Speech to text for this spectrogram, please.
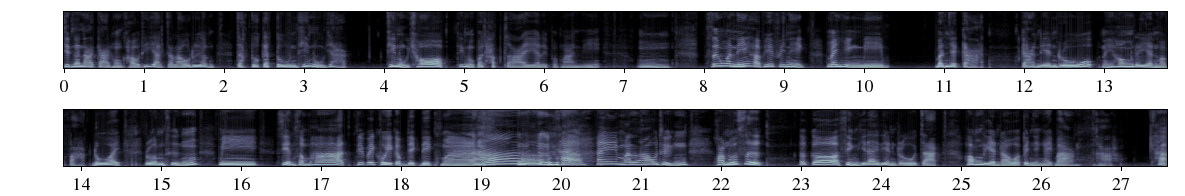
จินตนาการของเขาที่อยากจะเล่าเรื่อง จากตัวการ์ตูนที่หนูอยากที่หนูชอบที่หนูประทับใจอะไรประมาณนี้ อืม ซึ่งวันนี้ค่ะพี่ฟินิกซ์แม่หญิงมีบรรยากาศ การเรียนรู้ในห้องเรียนมาฝากด้วย รวมถึงมีเสียงสัมภาษณ์ที่ไปคุยกับเด็กๆมาอ่าค่ะ ให้มาเล่าถึงความรู้สึก แล้วก็สิ่งที่ได้เรียนรู้จากห้องเรียนเราว่าเป็นยังไงบ้างค่ะ ค่ะ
